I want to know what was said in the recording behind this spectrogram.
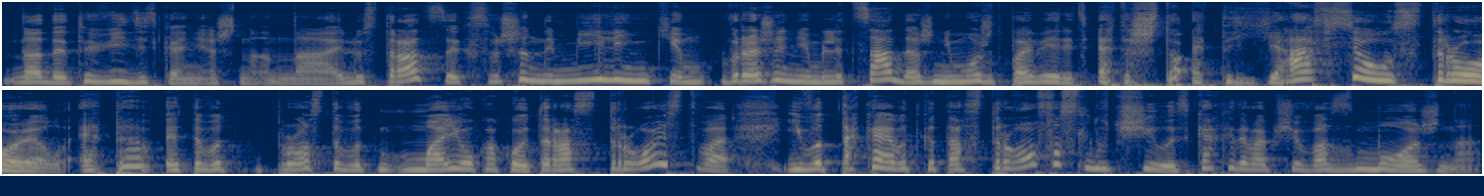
надо это видеть, конечно, на иллюстрациях, совершенно миленьким выражением лица даже не может поверить, это что, это я все устроил? Это, это вот просто вот мое какое-то расстройство, и вот такая вот катастрофа случилась, как это вообще возможно?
